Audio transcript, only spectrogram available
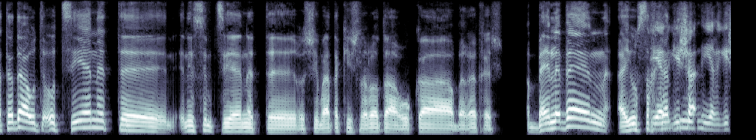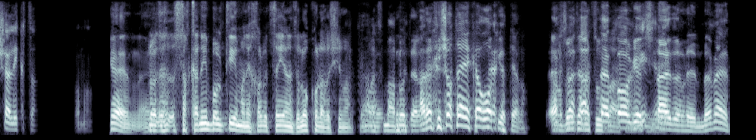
אתה יודע, הוא, הוא ציין את, ניסים ציין את רשימת הכישלונות הארוכה ברכש. בין לבין היו שחקנים... היא הרגישה, היא הרגישה לי קצת. כן. לא, זה שחקנים בולטים, אני יכול לציין, זה לא כל הרשימה. הרכישות היקרות יותר. הרבה יותר עצובה. איך מורגן שניידרלין, באמת.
